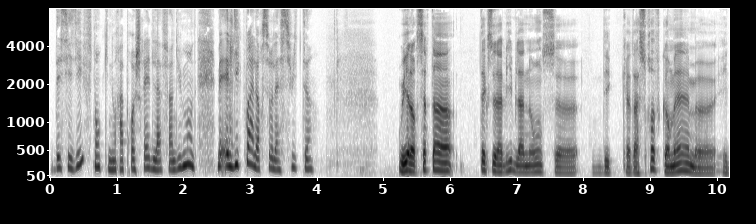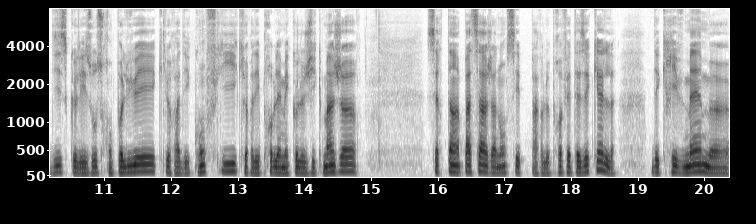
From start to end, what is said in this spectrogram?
décisive, donc qui nous rapprocherait de la fin du monde. Mais elle dit quoi alors sur la suite? Oui, alors certains textes de la Bible annoncent euh, des catastrophes quand même euh, et disent que les eaux seront polluées, qu'il y aura des conflits, qu'il y aura des problèmes écologiques majeurs. Certains passages annoncés par le prophète Ézéchiel décrivent même euh,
